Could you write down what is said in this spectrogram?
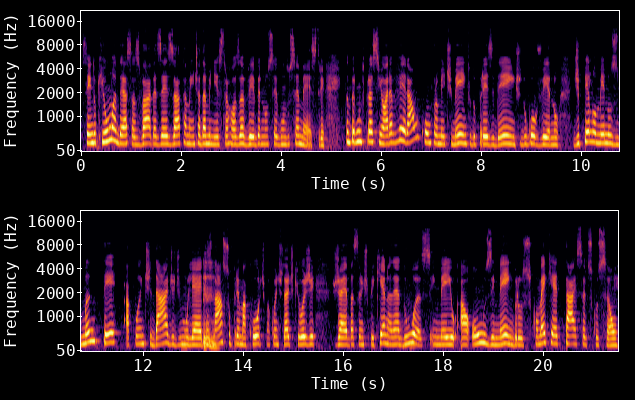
Sendo que uma dessas vagas é exatamente a da ministra Rosa Weber no segundo semestre. Então, pergunto para a senhora: haverá um comprometimento do presidente, do governo, de pelo menos manter a quantidade de mulheres na Suprema Corte, uma quantidade que hoje já é bastante pequena, né? Duas em meio a 11 membros. Como é que está é, essa discussão?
